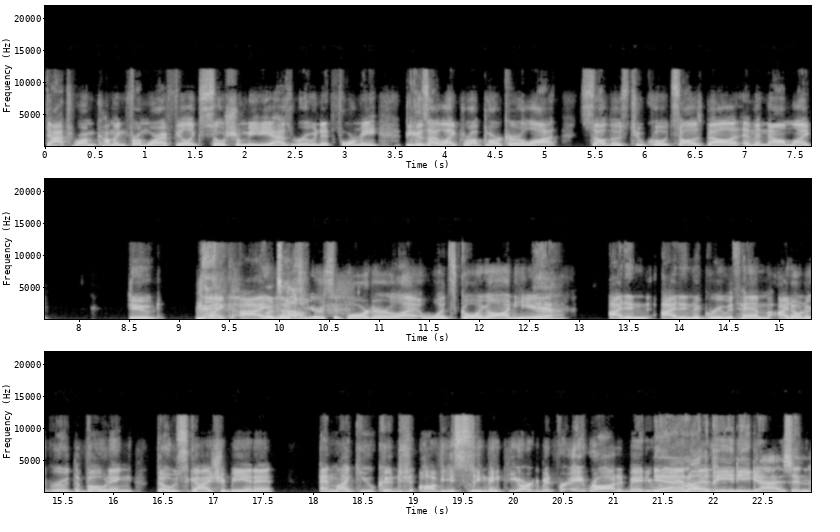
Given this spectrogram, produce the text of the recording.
that's where I'm coming from, where I feel like social media has ruined it for me because I liked Rob Parker a lot, saw those two quotes, saw his ballot, and then now I'm like, dude, like I was up? your supporter. Like, what's going on here? Yeah. I didn't I didn't agree with him. I don't agree with the voting. Those guys should be in it. And like you could obviously make the argument for A Rod and Manny Yeah, Ramirez. and all the PED guys. And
